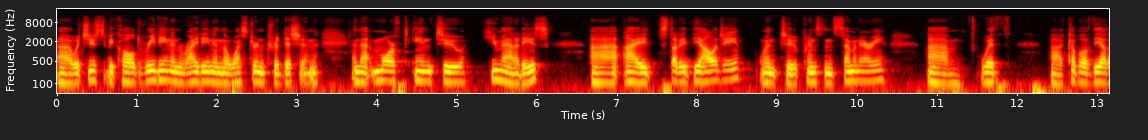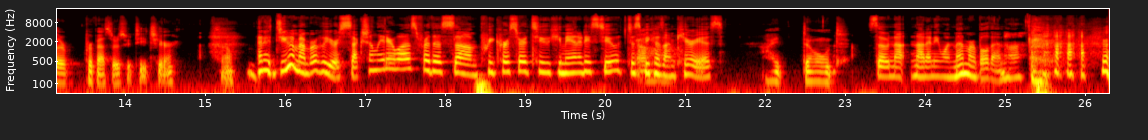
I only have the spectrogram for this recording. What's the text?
Uh, which used to be called Reading and Writing in the Western Tradition, and that morphed into humanities. Uh, I studied theology, went to Princeton Seminary um, with a couple of the other professors who teach here. So, And do you remember who your section leader was for this um, precursor to Humanities too? Just because I'm curious. I don't. So not not anyone memorable then, huh?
